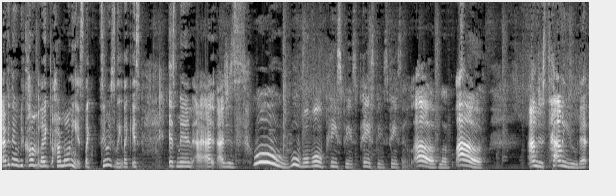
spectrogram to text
Everything will become like harmonious. Like seriously, like it's it's man, I I, I just woo woo woo woo peace peace peace peace peace and love love love. I'm just telling you that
